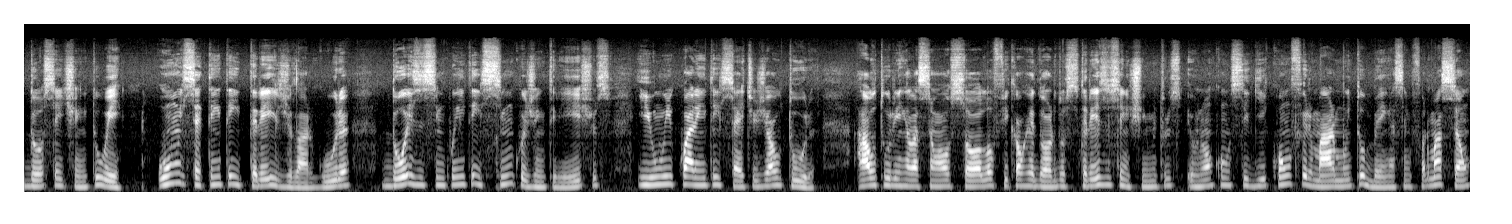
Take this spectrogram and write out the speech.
do 600e. 1,73 de largura, 2,55 de entre-eixos e 1,47 de altura. A altura em relação ao solo fica ao redor dos 13 centímetros. Eu não consegui confirmar muito bem essa informação,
